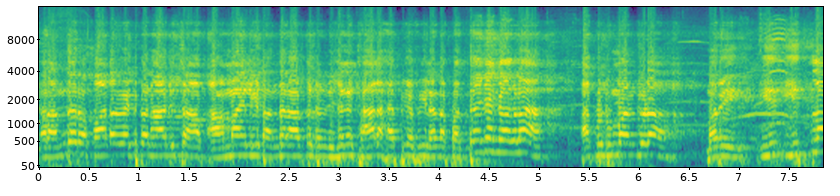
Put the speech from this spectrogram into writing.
మరి అందరూ పాటలు పెట్టుకొని ఆడిస్తే ఆ అమ్మాయిలు గిట్ట అందరూ ఆడుతుంటే నిజంగా చాలా హ్యాపీగా ఫీల్ అయినా. ప్రత్యేకంగా కూడా ఆ కుటుంబానికి కూడా మరి ఇట్లా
